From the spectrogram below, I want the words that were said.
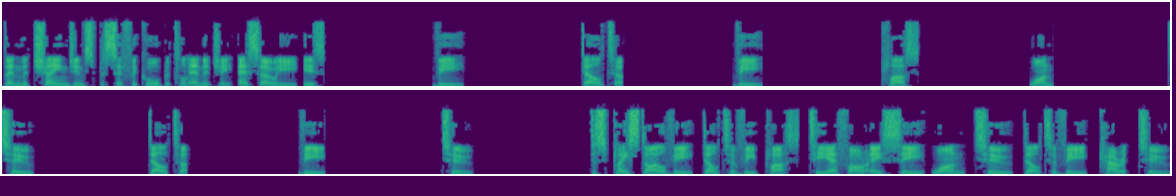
then the change in specific orbital energy SOE is v delta v plus 1 2 delta v 2 display style v delta v plus tfrac 1 2 delta v caret 2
